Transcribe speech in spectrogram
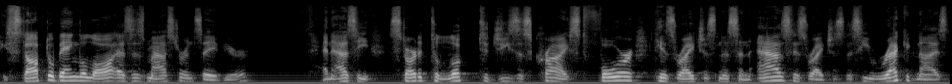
He stopped obeying the law as his master and savior. And as he started to look to Jesus Christ for his righteousness and as his righteousness, he recognized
